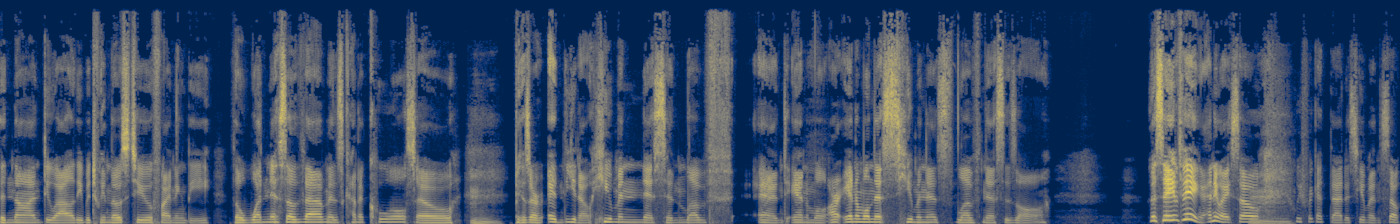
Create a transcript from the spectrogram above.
the non-duality between those two finding the the oneness of them is kind of cool so Mhm. because our and, you know humanness and love and animal our animalness humanness loveness is all the same thing. Anyway, so Mm. we forget that as humans. So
